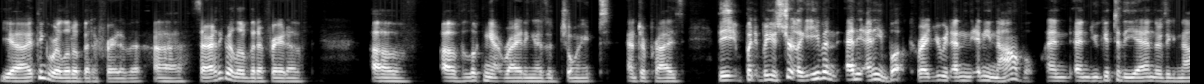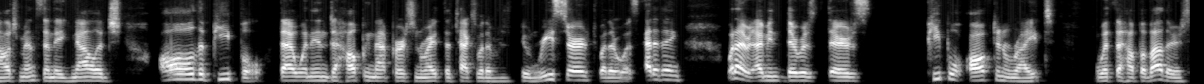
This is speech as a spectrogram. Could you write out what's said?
Yeah, I think we're a little bit afraid of it. Uh, sorry, I think we're a little bit afraid of of of looking at writing as a joint enterprise. The, but but you're sure Like even any any book, right? You read any any novel, and and you get to the end. There's acknowledgments, and they acknowledge all the people that went into helping that person write the text, whether it was doing research, whether it was editing, whatever. I mean, there was there's people often write with the help of others.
